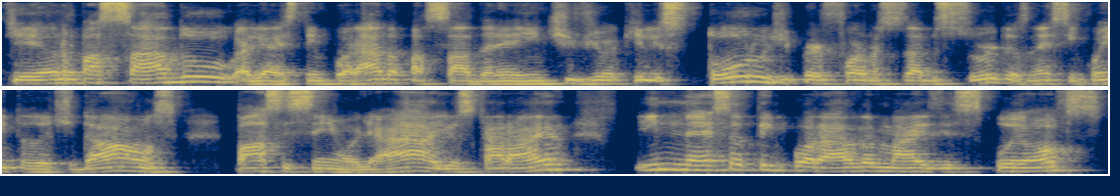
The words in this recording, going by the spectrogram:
Que ano passado, aliás, temporada passada, né, a gente viu aquele estouro de performances absurdas, né, 50 touchdowns, passe sem olhar e os caralho. E nessa temporada mais esses playoffs,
